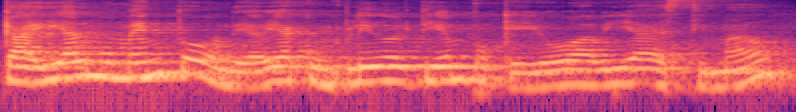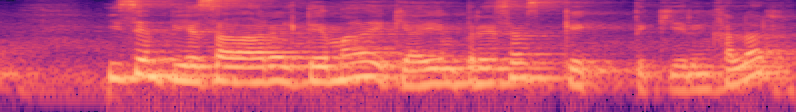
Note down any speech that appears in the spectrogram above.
caí al momento donde había cumplido el tiempo que yo había estimado y se empieza a dar el tema de que hay empresas que te quieren jalar,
